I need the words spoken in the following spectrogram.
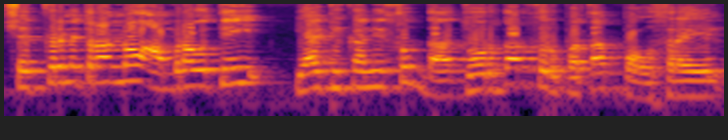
शेतकरी मित्रांनो अमरावती या ठिकाणी सुद्धा जोरदार स्वरूपाचा पाऊस राहील.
